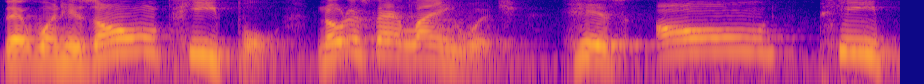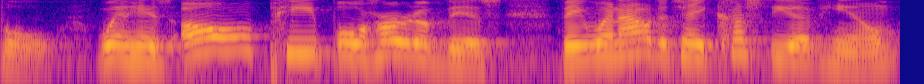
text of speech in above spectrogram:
that when his own people, notice that language, his own people, when his own people heard of this, they went out to take custody of him,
